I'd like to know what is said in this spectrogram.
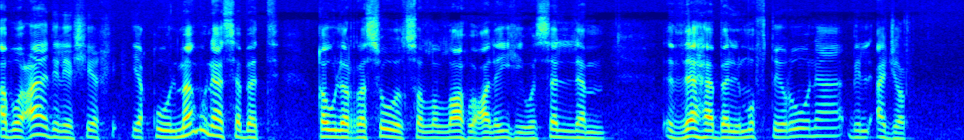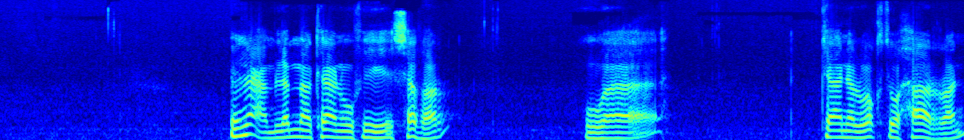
أبو عادل يا شيخ يقول ما مناسبة قول الرسول صلى الله عليه وسلم ذهب المفطرون بالأجر نعم لما كانوا في سفر وكان الوقت حارا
